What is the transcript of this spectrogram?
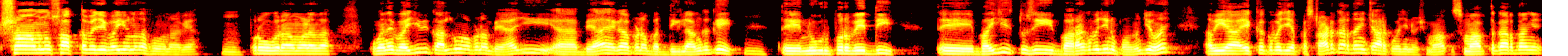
ਸ਼ਾਮ ਨੂੰ 7 ਵਜੇ ਬਾਈ ਉਹਨਾਂ ਦਾ ਫੋਨ ਆ ਗਿਆ। ਪ੍ਰੋਗਰਾਮ ਵਾਲਿਆਂ ਦਾ। ਉਹ ਕਹਿੰਦੇ ਬਾਈ ਜੀ ਵੀ ਕੱਲ ਨੂੰ ਆਪਣਾ ਵਿਆਹ ਜੀ ਵਿਆਹ ਹੈਗਾ ਆਪਣਾ ਬੱਦੀ ਲੰਘ ਕੇ ਤੇ ਨੂਰਪੁਰ ਵੇਦੀ ਤੇ ਬਾਈ ਜੀ ਤੁਸੀਂ 12 ਕੁ ਵਜੇ ਨੂੰ ਪਹੁੰਚ ਜਿਓ ਹੈ। ਅਭੀ ਆ 1 ਕੁ ਵਜੇ ਆਪਾਂ ਸਟਾਰਟ ਕਰ ਦਾਂਗੇ 4 ਕੁ ਵਜੇ ਨੂੰ ਸਮਾ- ਸਮਾਪਤ ਕਰ ਦਾਂਗੇ।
